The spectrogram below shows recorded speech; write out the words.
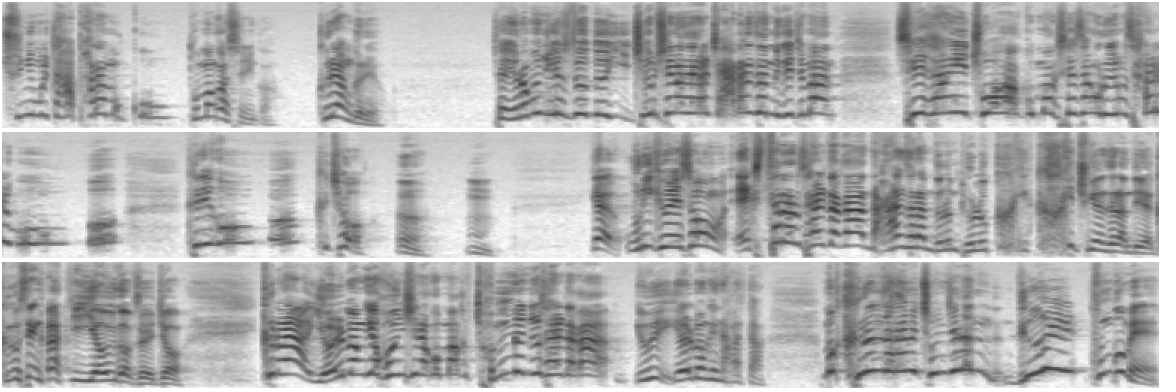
주님을 다 팔아먹고 도망갔으니까. 그래 안 그래요? 자, 여러분 중에서도 지금 신앙생활 잘하는 사람들이겠지만 세상이 좋아갖고 막 세상으로 좀 살고, 어, 그리고 어, 그렇죠? 어, 음. 그러니까 우리 교회에서 엑스트라로 살다가 나간 사람들은 별로 크게 크게 중요한 사람들이야. 그거 생각할 여유가 없어요, 죠 그러나 열방계 헌신하고 막 전면조 살다가 열방계 나갔다. 뭐 그런 사람의 존재는 늘 궁금해.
